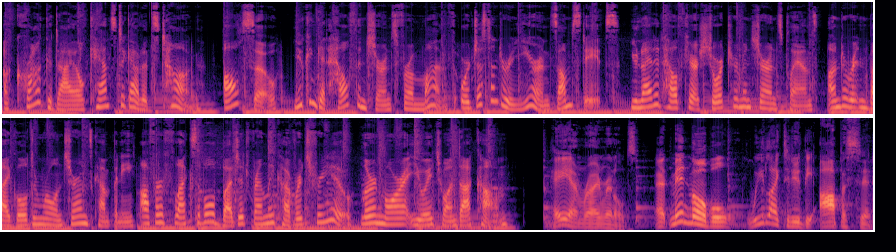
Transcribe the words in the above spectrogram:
a crocodile can't stick out its tongue. Also, you can get health insurance for a month or just under a year in some states. United Healthcare short term insurance plans, underwritten by Golden Rule Insurance Company, offer flexible, budget friendly coverage for you. Learn more at uh1.com. Hey, I'm Ryan Reynolds. At Mint Mobile, we like to do the opposite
